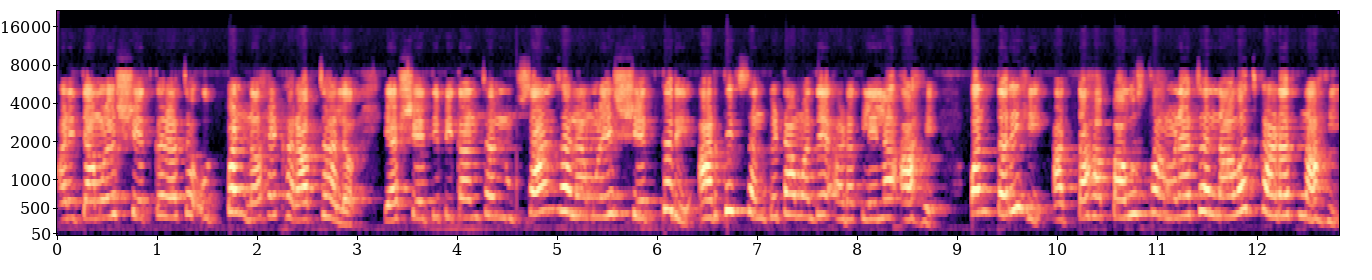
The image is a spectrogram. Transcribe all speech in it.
आणि त्यामुळे शेतकऱ्याचं उत्पन्न हे खराब झालं. या शेती पिकांचं नुकसान झाल्यामुळे शेतकरी आर्थिक संकटामध्ये अडकलेला आहे. पण तरीही आता हा पाऊस थांबण्याचं नावच काढत नाही.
